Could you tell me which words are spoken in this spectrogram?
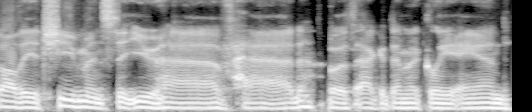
all the achievements that you have had, both academically and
